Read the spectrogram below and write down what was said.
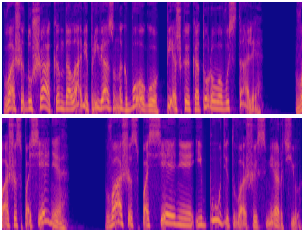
Ваша душа кандалами привязана к Богу, пешкой которого вы стали. Ваше спасение... Ваше спасение и будет вашей смертью.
